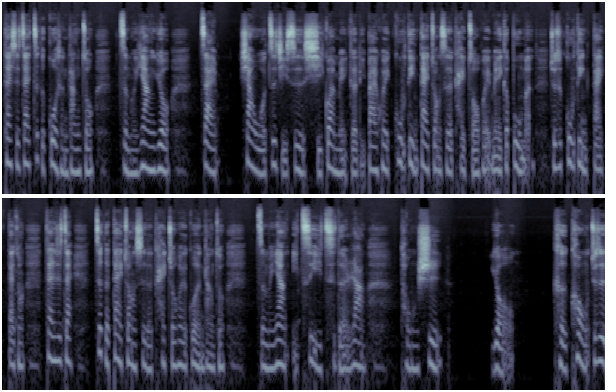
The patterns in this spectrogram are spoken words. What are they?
但是在这个过程当中，怎么样又在像我自己是习惯每个礼拜会固定带状式的开周会，每一个部门就是固定带带状，但是在这个带状式的开周会的过程当中，怎么样一次一次的让同事有。可控，就是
